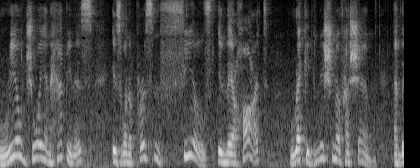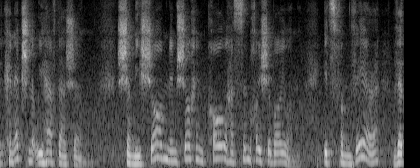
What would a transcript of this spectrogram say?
Real joy and happiness is when a person feels in their heart recognition of Hashem and the connection that we have to Hashem. Shemishom nimshochin kol. It's from there that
